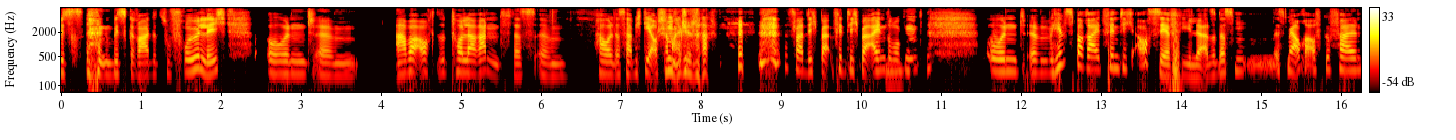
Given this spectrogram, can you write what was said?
bis, bis geradezu fröhlich und ähm, aber auch so tolerant. Das, ähm, Paul, das habe ich dir auch schon mal gesagt. das fand ich, finde ich mhm. beeindruckend. Und ähm, hilfsbereit finde ich auch sehr viele. Also das ist mir auch aufgefallen.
